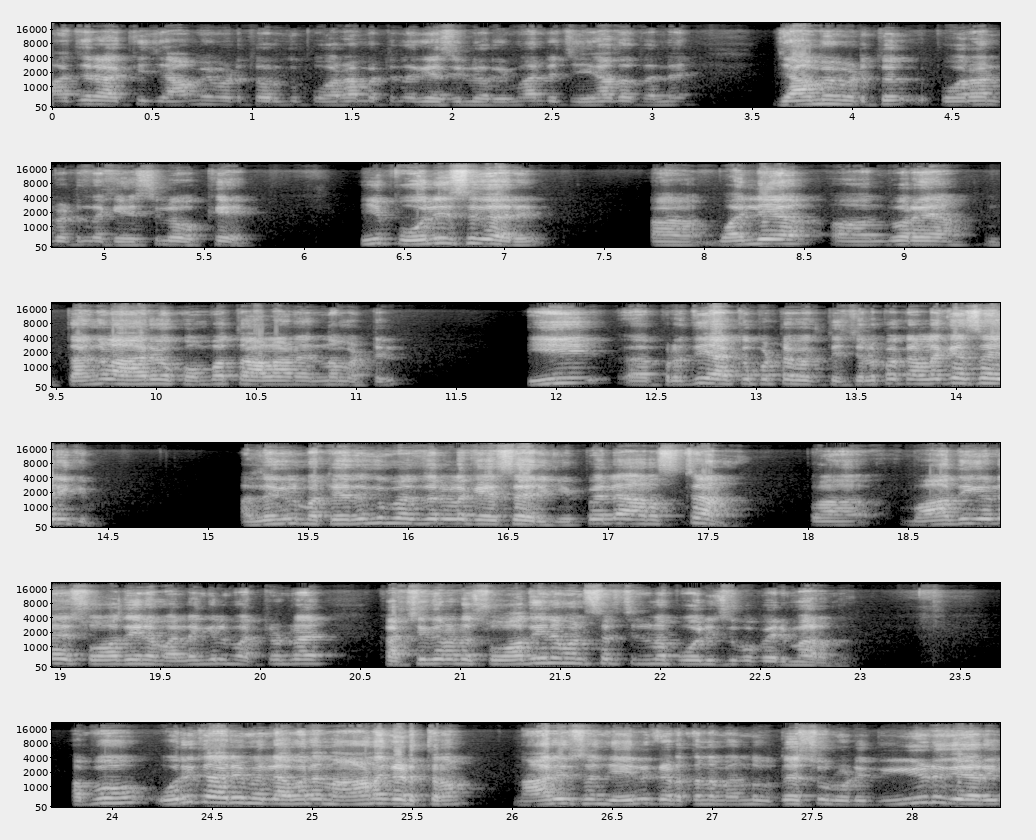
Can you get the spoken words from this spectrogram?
ഹാജരാക്കി ജാമ്യം എടുത്തവർക്ക് പോരാൻ പറ്റുന്ന കേസിലോ റിമാൻഡ് ചെയ്യാതെ തന്നെ ജാമ്യം എടുത്ത് പോരാൻ പറ്റുന്ന കേസിലും ഒക്കെ ഈ പോലീസുകാർ വലിയ എന്താ പറയാ തങ്ങൾ ആരോ കൊമ്പത്താളാണ് എന്ന മട്ടിൽ ഈ പ്രതിയാക്കപ്പെട്ട വ്യക്തി ചിലപ്പോൾ കള്ളക്കേസായിരിക്കും. അല്ലെങ്കിൽ മറ്റേതെങ്കിലും വിധത്തിലുള്ള കേസായിരിക്കും. ഇപ്പൊ എല്ലാം അറസ്റ്റാണ്. വാദികളുടെ സ്വാധീനം അല്ലെങ്കിൽ മറ്റുള്ള കക്ഷികളുടെ സ്വാധീനം അനുസരിച്ചിട്ടാണ് പോലീസ് ഇപ്പോൾ പെരുമാറുന്നത്. അപ്പോൾ ഒരു കാര്യമില്ല അവനെ നാണം കെടുത്തണം നാല് ദിവസം ജയിലിൽ കിടത്തണം എന്ന ഉദ്ദേശത്തോടുകൂടി വീട് കയറി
